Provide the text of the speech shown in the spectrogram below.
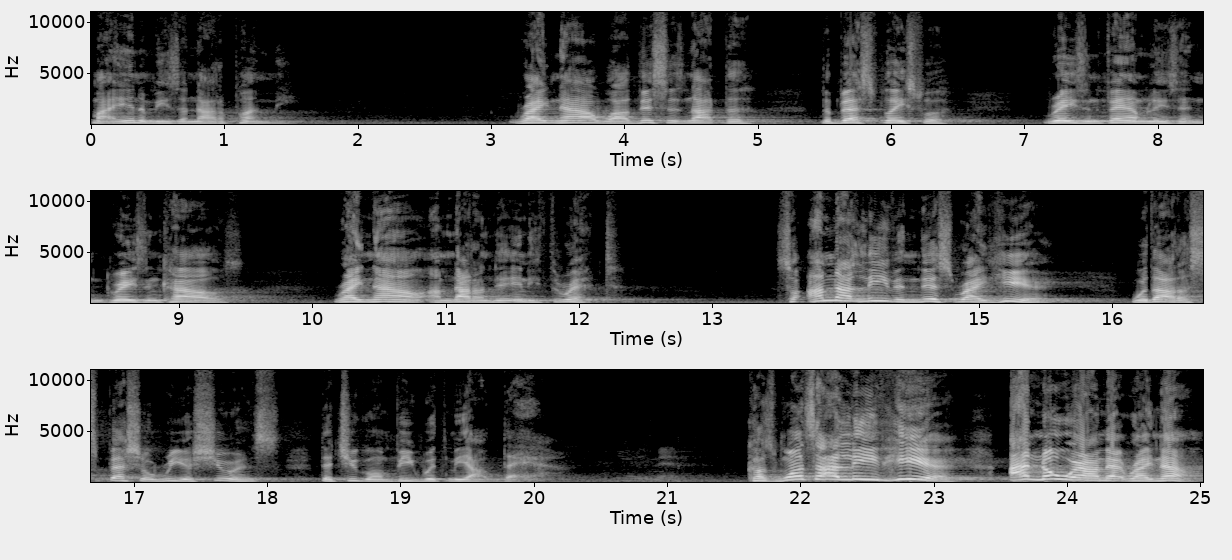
my enemies are not upon me. Right now, while this is not the, the best place for raising families and grazing cows, Right now, I'm not under any threat. So I'm not leaving this right here without a special reassurance that you're going to be with me out there. Because once I leave here, I know where I'm at right now.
